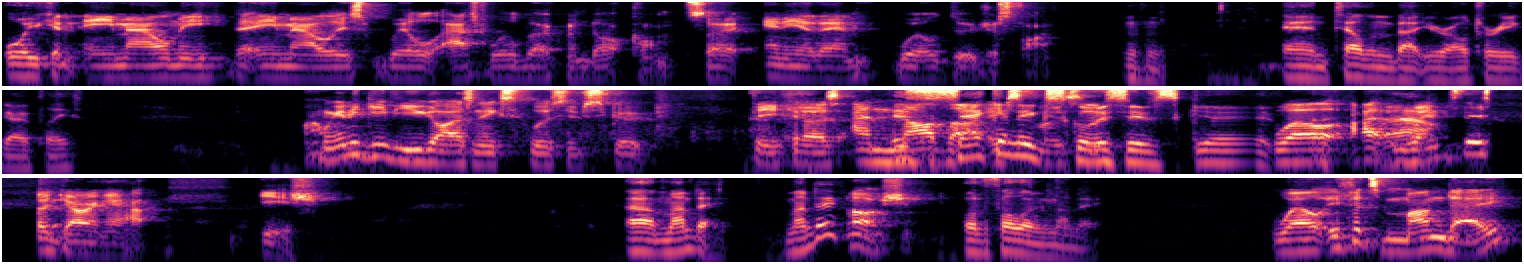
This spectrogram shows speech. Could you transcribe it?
or you can email me. The email is will at willberkman.com. So any of them will do just fine. and tell them about your alter ego, please. I'm going to give you guys an exclusive scoop because His another second exclusive scoop. Well, I, Wow. when's this going out? Ish. Uh, Monday, Monday, Oh shit. or the following Monday. Well, if it's Monday,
